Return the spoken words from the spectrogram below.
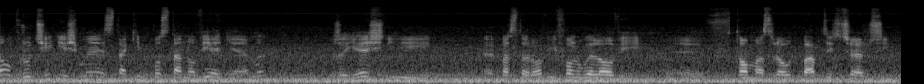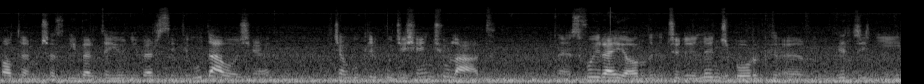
No, wróciliśmy z takim postanowieniem, że jeśli e, pastorowi Folwellowi e, w Thomas Road Baptist Church i potem przez Liberty University udało się w ciągu kilkudziesięciu lat e, swój rejon, czyli Lynchburg w Virginii,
